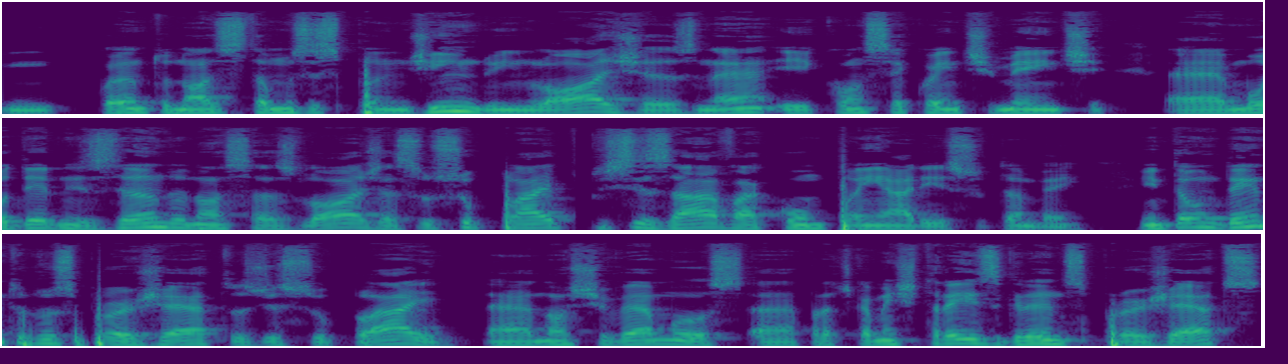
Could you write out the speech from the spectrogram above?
Enquanto nós estamos expandindo em lojas, né, e consequentemente é, modernizando nossas lojas, o supply precisava acompanhar isso também. Então, dentro dos projetos de supply, é, nós tivemos praticamente três grandes projetos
